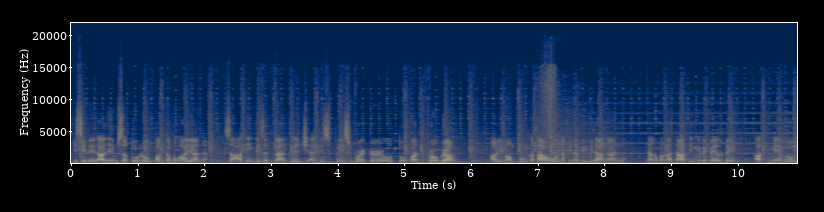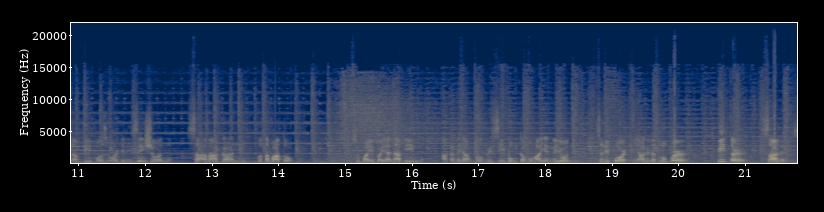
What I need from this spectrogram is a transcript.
Isinilalim sa tulong pangkabuhayan sa ating Disadvantaged and Displaced Worker o TUPAD program ang 50 katao na kinabibilangan ng mga dating rebelde at miyembro ng People's Organization sa Arakan, Cotabato. Subaybayan natin ang kanilang progresibong kabuhayan ngayon sa report ni Agla Trooper Peter Sales.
